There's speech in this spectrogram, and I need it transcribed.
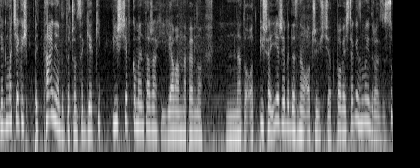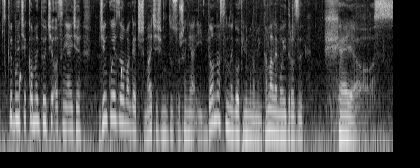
Jak macie jakieś pytania dotyczące gierki, piszcie w komentarzach i ja Wam na pewno na to odpiszę, jeżeli będę znał oczywiście odpowiedź. Tak więc moi drodzy, subskrybujcie, komentujcie, oceniajcie. Dziękuję za uwagę, trzymajcie się do usłyszenia i do następnego filmu na moim kanale, moi drodzy. Chaos.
